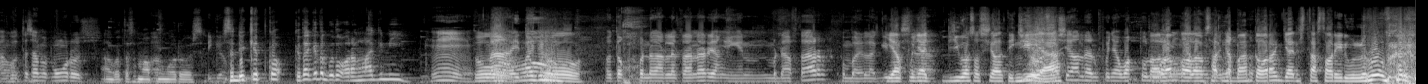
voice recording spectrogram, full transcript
Anggota sama pengurus. anggota sama pengurus tiga puluh. sedikit kok kita kita butuh orang lagi nih Hmm. Tuh, nah, itu lagi nih. untuk pendengar Let Runner yang ingin mendaftar kembali lagi Yang bisa punya jiwa sosial tinggi jiwa ya. sosial dan punya waktu Tolong luang kalau misalnya banyak. ngebantu orang jangan instastory dulu baru.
